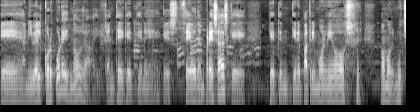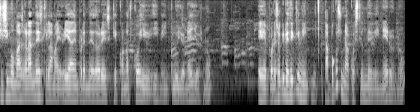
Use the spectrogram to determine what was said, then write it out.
eh, a nivel corporate, ¿no? O sea, hay gente que tiene, que es CEO de empresas que, tiene patrimonios, vamos, muchísimo más grandes que la mayoría de emprendedores que conozco y me incluyo en ellos, ¿no? Eh, por eso quiero decir que tampoco es una cuestión de dinero, ¿no?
